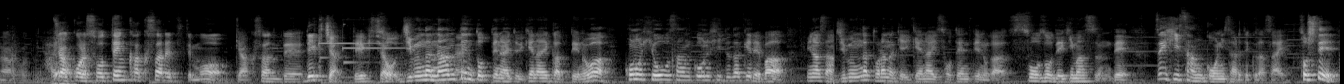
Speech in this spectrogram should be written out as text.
なるほど、はい。じゃあこれ素点隠されてても逆算でできちゃう。できちゃう。そう。自分が何点取ってないといけないかっていうのはこの表を参考にしていただければ皆さん自分が取らなきゃいけない素点っていうのが想像できますんでぜひ参考にされてください。そして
